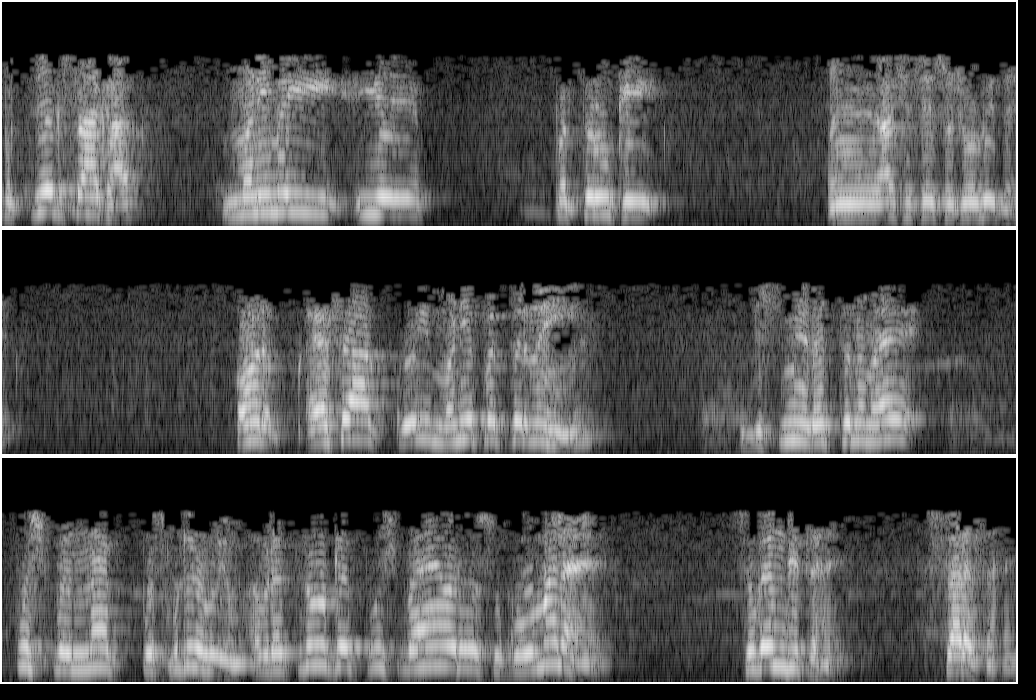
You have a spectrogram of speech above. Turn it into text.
प्रत्येक शाखा मणिमयी ये पत्रों की राशि से सुशोभित है। और ऐसा कोई मणिपत्र नहीं, जिसमें रत्नमय पुष्प न पुष्पित हुई हूँ। अब रत्नों के पुष्प हैं और वो सुकोमल हैं, सुगंधित हैं, सरस हैं।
